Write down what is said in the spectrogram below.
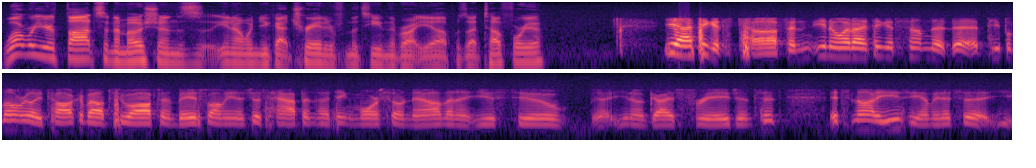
what were your thoughts and emotions? You know, when you got traded from the team that brought you up, was that tough for you? Yeah, I think it's tough, and you know what? I think it's something that uh, people don't really talk about too often in baseball. I mean, it just happens. I think more so now than it used to. Uh, you know, guys, free agents. It, it's not easy. I mean, it's a you,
